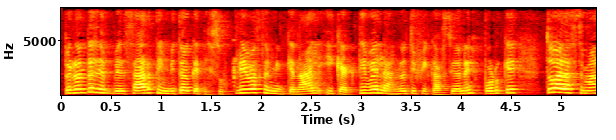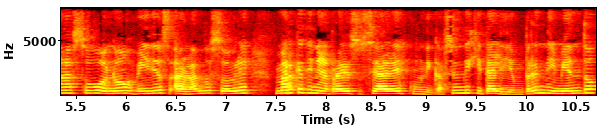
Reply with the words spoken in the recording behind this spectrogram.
Pero antes de empezar te invito a que te suscribas a mi canal y que actives las notificaciones porque todas las semanas subo nuevos vídeos hablando sobre marketing en redes sociales, comunicación digital y emprendimiento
